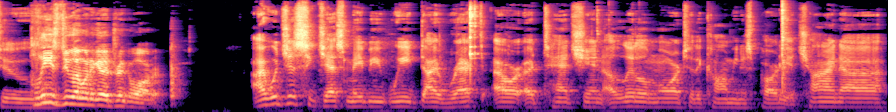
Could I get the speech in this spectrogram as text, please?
to? Please do. I want to get a drink of water. I would just suggest maybe we direct our attention a little more to the Communist Party of China,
